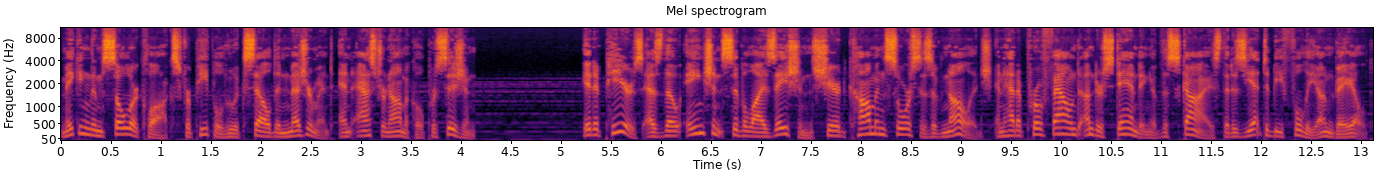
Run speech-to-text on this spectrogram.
making them solar clocks for people who excelled in measurement and astronomical precision. It appears as though ancient civilizations shared common sources of knowledge and had a profound understanding of the skies that is yet to be fully unveiled.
